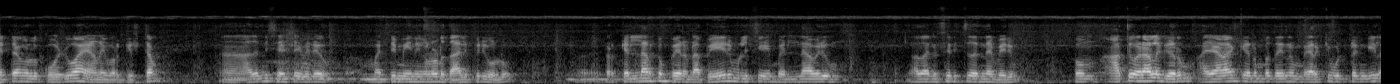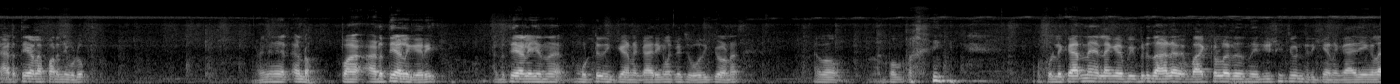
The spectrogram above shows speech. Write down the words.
ഏറ്റവും കൂടുതൽ കൊഴുവായാണ് ഇവർക്ക് ഇഷ്ടം അതിന് ശേഷം ഇവർ മറ്റ് മീനുകളോട് താല്പര്യമുള്ളൂ. ഇവർക്ക് എല്ലാവർക്കും പേരുണ്ട്. ആ പേര് വിളിച്ച് കഴിയുമ്പോൾ എല്ലാവരും അതനുസരിച്ച് തന്നെ വരും. ഇപ്പം അത് ഒരാൾ കയറും അയാളെ കയറുമ്പോഴത്തേനും ഇറക്കി വിട്ടെങ്കിൽ അടുത്തയാളെ പറഞ്ഞു വിടും. അങ്ങനെ ഉണ്ടോ ഇപ്പം അടുത്തയാൾ കയറി അടുത്തയാൾ ചെന്ന് മുട്ടി നിൽക്കുകയാണ് കാര്യങ്ങളൊക്കെ ചോദിക്കുകയാണ് അപ്പം അപ്പം പുള്ളിക്കാരനെ എല്ലാം കഴിയുമ്പോൾ ഇവർ താഴെ ബാക്കിയുള്ളവർ നിരീക്ഷിച്ചുകൊണ്ടിരിക്കുകയാണ്. കാര്യങ്ങൾ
